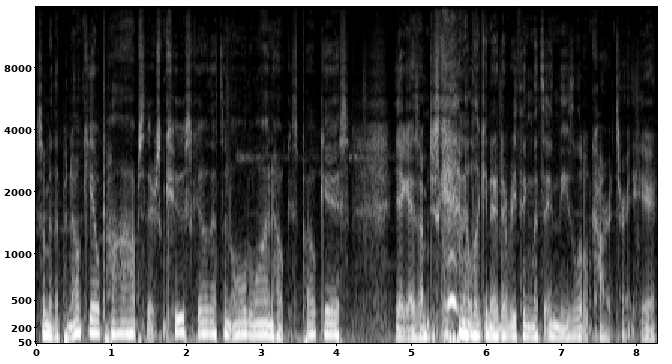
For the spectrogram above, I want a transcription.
Some of the Pinocchio pops. There's Kuzco, that's an old one. Hocus Pocus. Yeah, guys, I'm just kind of looking at everything that's in these little carts right here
